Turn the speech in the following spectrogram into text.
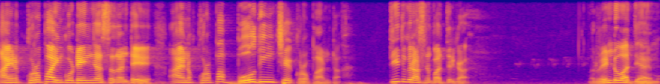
ఆయన కృప ఇంకోటి ఏం చేస్తుందంటే ఆయన కృప బోధించే కృప అంట. తీతుకు రాసిన పత్రిక రెండో అధ్యాయము.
